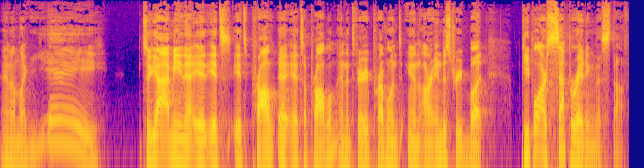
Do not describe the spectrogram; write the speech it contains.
And I'm like, yay. So yeah, I mean, it, it's, it's prob, it's a problem and it's very prevalent in our industry, but people are separating this stuff.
